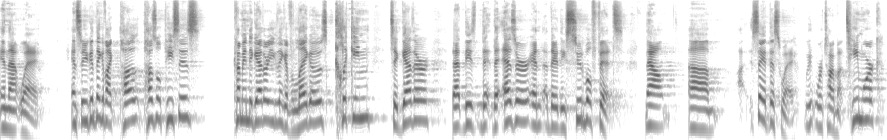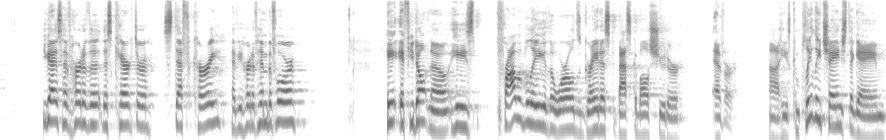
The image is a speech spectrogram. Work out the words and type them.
in that way. And so you can think of like puzzle pieces coming together. You can think of Legos clicking together, that these, the, the Ezer and they're these suitable fits. Now, um, say it this way we're talking about teamwork. You guys have heard of the, this character, Steph Curry. Have you heard of him before? He, if you don't know, he's probably the world's greatest basketball shooter ever. Uh, he's completely changed the game.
